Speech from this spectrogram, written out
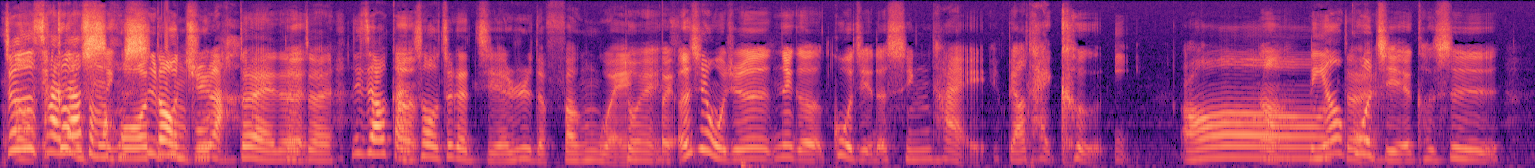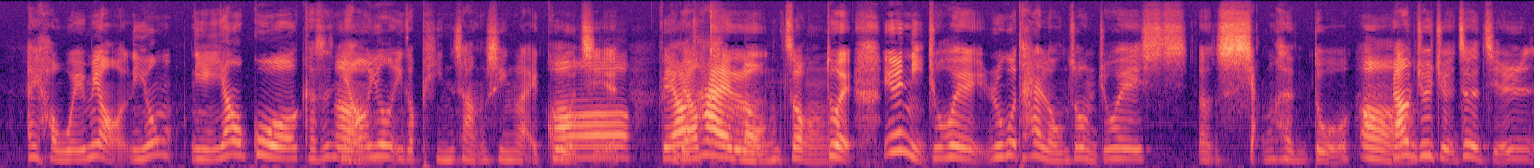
就是参加什么活动不啦，对对对，你只要感受这个节日的氛围，对，而且我觉得那个过节的心态不要太刻意。哦，你要过节，可是。哎，好微妙！你用你要过，可是你要用一个平常心来过节，嗯哦、不要太隆重。对，因为你就会，如果太隆重，你就会呃想很多，嗯，然后你就觉得这个节日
